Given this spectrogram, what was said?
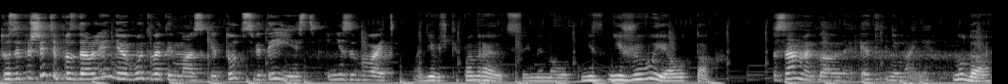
то запишите поздравления вот в этой маске. Тут цветы есть. И не забывайте, А девочке понравится именно вот не, не живые, а вот так. самое главное – это внимание. Ну да.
